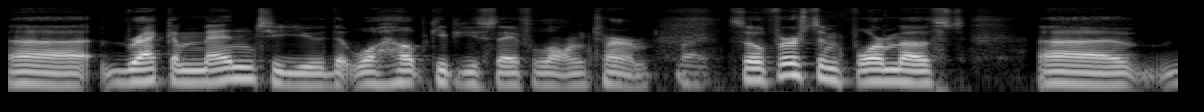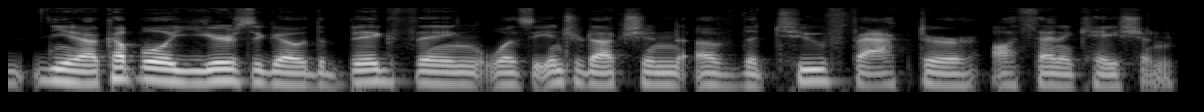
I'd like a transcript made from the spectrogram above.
uh, recommend to you that will help keep you safe long term. Right. So, first and foremost, uh, you know, a couple of years ago, the big thing was the introduction of the two factor authentication.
